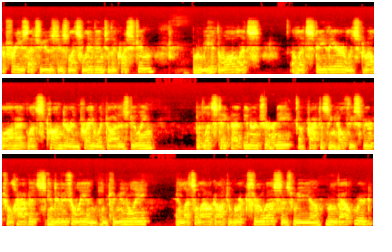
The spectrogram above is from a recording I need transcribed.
a phrase that's used is let's live into the question. When we hit the wall, let's uh, let's stay there. Let's dwell on it. Let's ponder and pray what God is doing. But let's take that inner journey of practicing healthy spiritual habits individually and, and communally, and let's allow God to work through us as we uh, move outward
